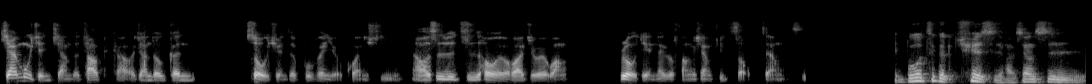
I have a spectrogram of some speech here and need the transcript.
现在目前讲的 topic 好像都跟授权这部分有关系，然后是不是之后的话就会往。弱点那个方向去走，这样子。不过这个确实好像是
